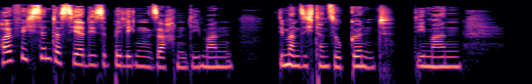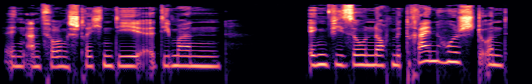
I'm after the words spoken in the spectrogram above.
häufig sind das ja diese billigen Sachen, die man, die man sich dann so gönnt, die man in Anführungsstrichen, die, die man irgendwie so noch mit reinhuscht und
